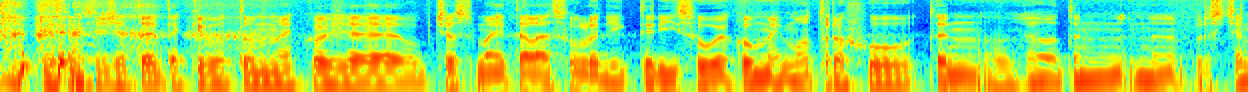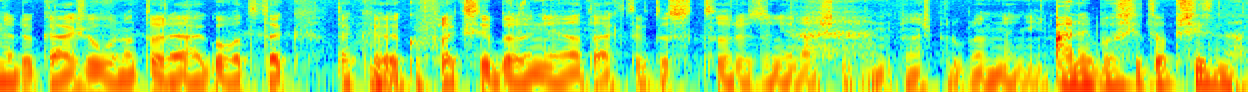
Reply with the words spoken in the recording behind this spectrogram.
myslím si, že to je taky o tom, jako, že občas majitelé jsou lidi, kteří jsou jako mimo trochu, ten, no. jo, ten ne, prostě nedokážou na to reagovat tak, tak hmm. jako flexibilně a tak, tak to, to rozhodně náš, náš problém není. A nebo si to přiznat.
